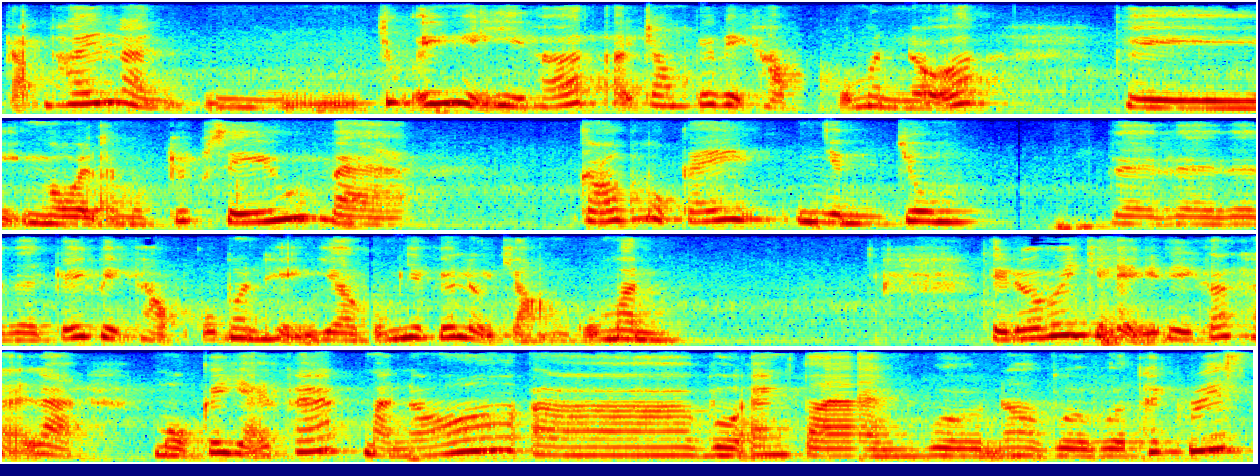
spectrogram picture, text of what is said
cảm thấy là ừ, chút ý nghĩa gì hết ở trong cái việc học của mình nữa thì ngồi lại một chút xíu và có một cái nhìn chung về về về về cái việc học của mình hiện giờ cũng như cái lựa chọn của mình thì đối với chị thì có thể là một cái giải pháp mà nó uh, vừa an toàn vừa ờ, vừa vừa take risk.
